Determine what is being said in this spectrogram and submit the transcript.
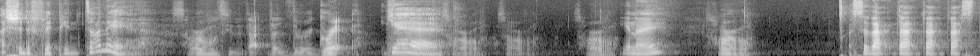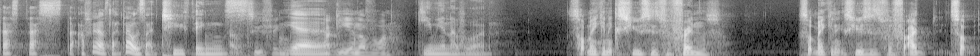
I should have flipping done it. It's horrible. See that the, the regret. Yeah, It's horrible. It's horrible. It's horrible. you know. It's horrible. So that that that that's that's that's that, I think I was like that was like two things. That was two things. Yeah. I'll give you another one. Give me another one. Stop making excuses for friends. Stop making excuses for. fr- I stop.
